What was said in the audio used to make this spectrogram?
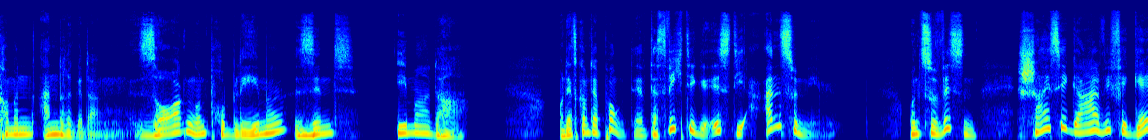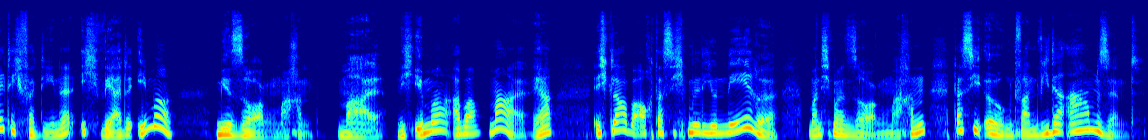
kommen andere Gedanken. Sorgen und Probleme sind immer da. Und jetzt kommt der Punkt. Das Wichtige ist, die anzunehmen und zu wissen, scheißegal, wie viel Geld ich verdiene, ich werde immer mir Sorgen machen. Mal. Nicht immer, aber mal, ja. Ich glaube auch, dass sich Millionäre manchmal Sorgen machen, dass sie irgendwann wieder arm sind.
